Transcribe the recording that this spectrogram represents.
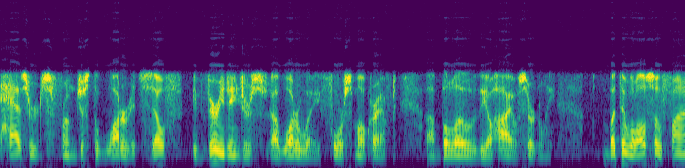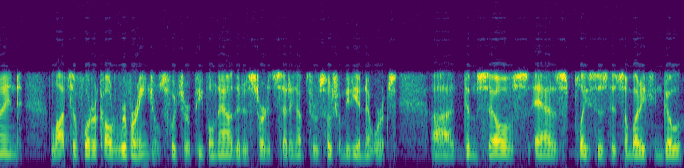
hazards from just the water itself. A very dangerous uh, waterway for small craft uh, below the Ohio, certainly. But they will also find lots of what are called river angels, which are people now that have started setting up through social media networks uh, themselves as places that somebody can go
